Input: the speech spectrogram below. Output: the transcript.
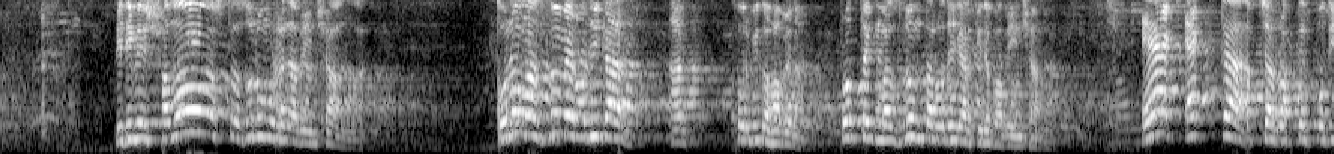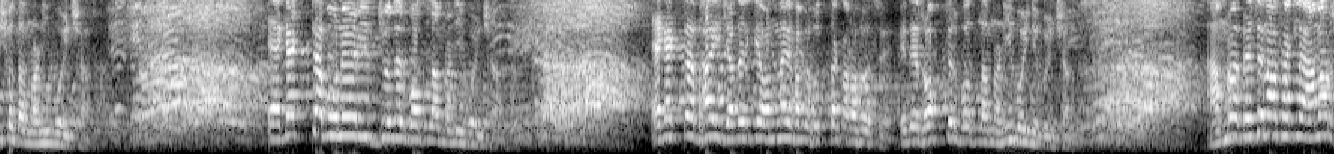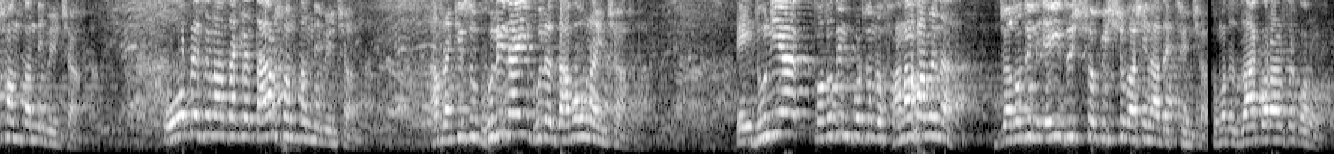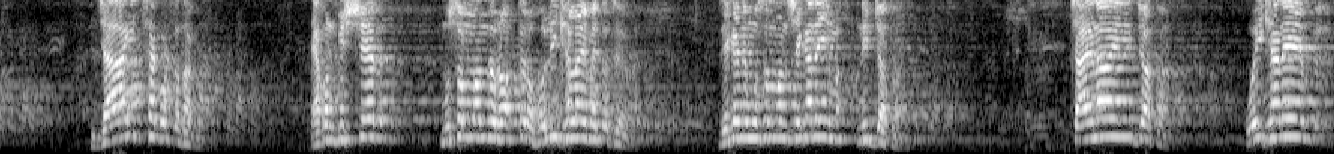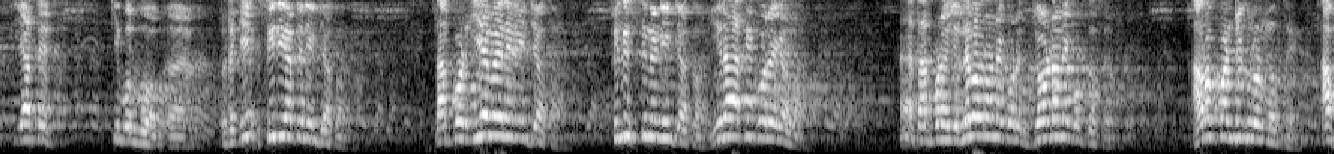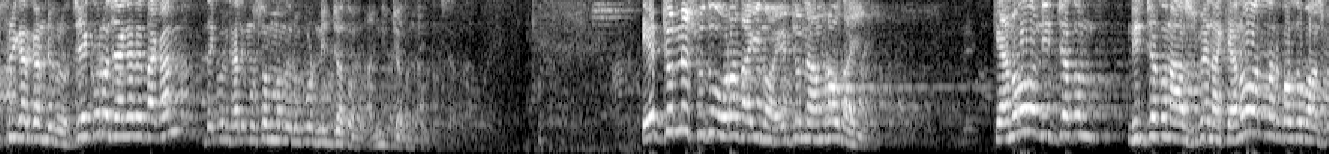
পৃথিবীর সমস্ত জুলুম উঠে যাবে ইনশাআল্লাহ। কোনো মাজলুমের অধিকার আর খর্বিত হবে না। প্রত্যেক মাজলুম তার অধিকার ফিরে পাবে ইনশাআল্লাহ। এক একটা বাচ্চার রক্তের প্রতিশোধ আমরা নিব ইনশাআল্লাহ। এক একটা বোনের ইজ্জতের বদলা আমরা নিব ইনশাআল্লাহ। এক একটা ভাই যাদেরকে অন্যায়ভাবে হত্যা করা হয়েছে, এদের রক্তের বদলা আমরা নিবই নিব ইনশাআল্লাহ। আমরা বেঁচে না থাকলে আমার সন্তান নিবে ইনশাআল্লাহ। ও বেঁচে না থাকলে তার সন্তান নিবে ইনশাআল্লাহ। আমরা কিছু ভুলি নাই, ভুলে যাবও না ইনশাআল্লাহ। এই দুনিয়া ততদিন পর্যন্ত ফানা হবে না, যতদিন এই দৃশ্য বিশ্ববাসী না দেখছে ইনশাআল্লাহ। তোমাদের যা করার আছে করো। যা ইচ্ছা করতে থাকো। এখন বিশ্বের মুসলমানদের রক্তের হোলি খেলায় মেতেছে যেখানে মুসলমান সেখানেই নির্যাতন। চায়নায় নির্যাতন। ওইখানে ইয়াতে কি বলব ওটা কি? সিরিয়াতে নির্যাতন। তারপর ইয়েমেনে নির্যাতন, ফিলিস্তিনে নির্যাতন, ইরাকে করে গেল। হ্যাঁ তারপরে ওই লেবাননে করে, জর্ডানে করতেছে। আরব কান্ট্রিগুলোর মধ্যে, আফ্রিকার কান্ট্রিগুলো যে কোনো জায়গাতে তাকান, দেখবেন খালি মুসলমানদের উপর নির্যাতন, আর নির্যাতন চলতেছে। এর জন্য শুধু ওরা দায়ী নয়, এর জন্য আমরাও দায়ী। কেন নির্যাতন নির্যাতন আসবে না? কেন আল্লাহর গজব আসবে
